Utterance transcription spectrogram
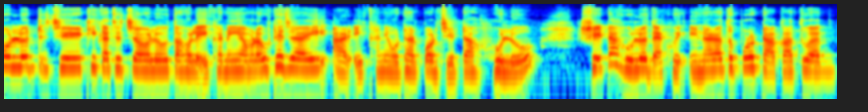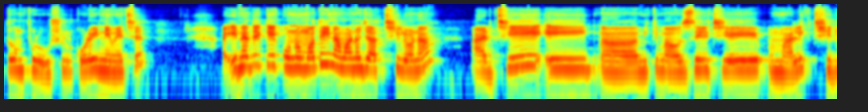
বলল যে, ঠিক আছে, চলো, তাহলে এখানেই আমরা উঠে যাই। আর এখানে ওঠার পর যেটা হলো, সেটা হলো, দেখো, এনারা তো পুরো টাকা তো একদম পুরো উসুল করেই নেমেছে। এনাদেরকে কোনো মতেই নামানো যাচ্ছিল না। আর যে এই মিকি মাউসের যে মালিক ছিল,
